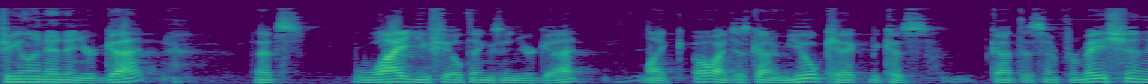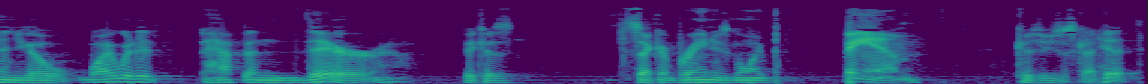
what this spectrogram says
feeling it in your gut. That's why you feel things in your gut. Like, oh, I just got a mule kick because got this information. And you go, why would it happen there? Because second brain is going bam, because you just got hit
